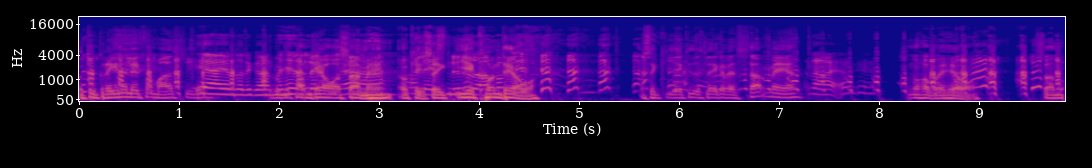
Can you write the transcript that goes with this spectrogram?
Og du griner lidt for meget, Signe. Ja, jeg ved det godt, men held og lykke. derover sammen med hende. Og Okay, så I, I er kun derovre. Og så jeg gider slet ikke at være sammen med jer. Nej, okay. Så nu hopper jeg herover. Sådan.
